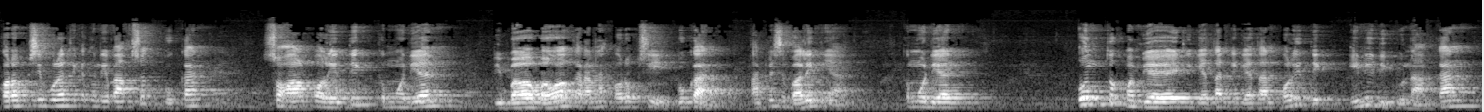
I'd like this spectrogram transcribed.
Korupsi politik yang dimaksud bukan soal politik kemudian dibawa-bawa karena korupsi, bukan. Tapi sebaliknya, kemudian untuk membiayai kegiatan-kegiatan politik ini digunakan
